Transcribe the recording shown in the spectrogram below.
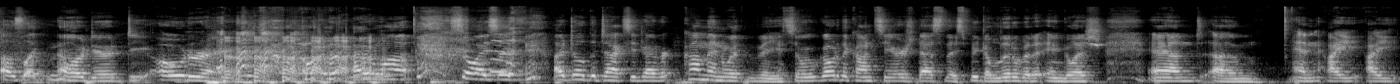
I was like, no, dude, deodorant. I want. So I said, I told the taxi driver, come in with me. So we go to the concierge desk. They speak a little bit of English, and. Um, and I, I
